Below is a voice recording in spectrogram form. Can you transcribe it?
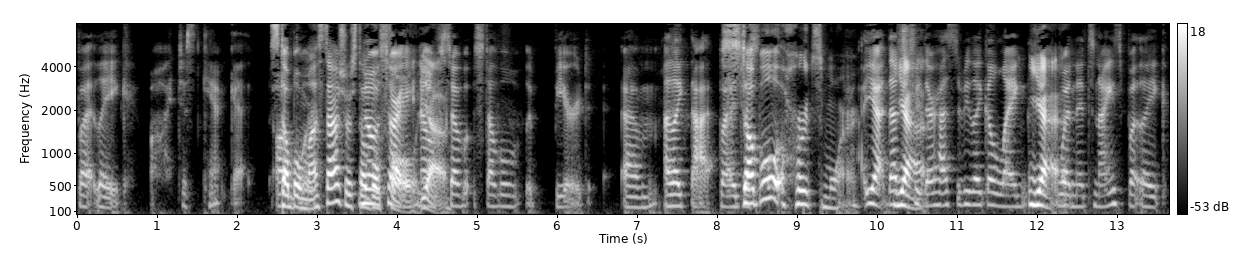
but like, oh, I just can't get stubble mustache or stubble no, sorry, full? no, yeah stubble, stubble beard. Um, I like that, but I just, stubble hurts more yeah, that's Yeah. true. There has to be like a length yeah when it's nice, but like,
